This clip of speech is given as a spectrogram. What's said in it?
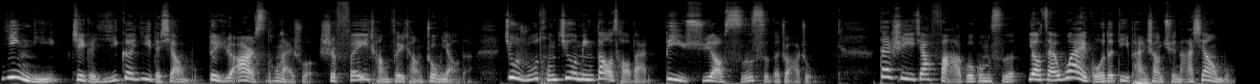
印尼这个一个亿的项目对于阿尔斯通来说是非常非常重要的，就如同救命稻草般，必须要死死的抓住。但是，一家法国公司要在外国的地盘上去拿项目，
